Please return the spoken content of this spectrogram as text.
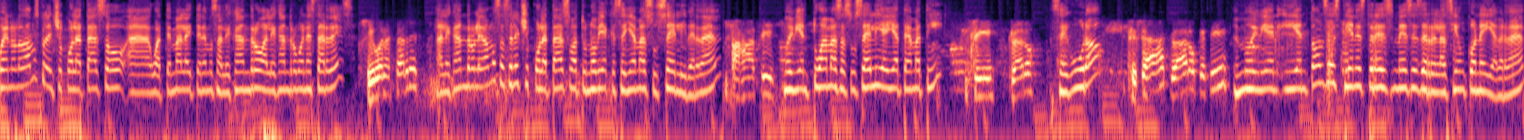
Bueno, nos vamos con el chocolatazo a Guatemala y tenemos a Alejandro. Alejandro, buenas tardes. Sí, buenas tardes. Alejandro, le vamos a hacer el chocolatazo a tu novia que se llama Suseli, ¿verdad? Ajá, sí. Muy bien, ¿tú amas a Suseli y ella te ama a ti? Sí, claro. ¿Seguro? Sí, ah, claro que sí. Muy bien, y entonces tienes tres meses de relación con ella, ¿verdad?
